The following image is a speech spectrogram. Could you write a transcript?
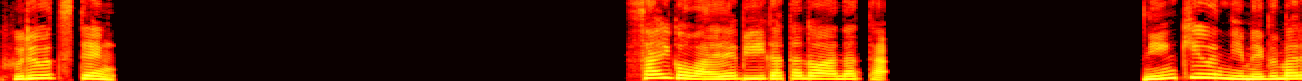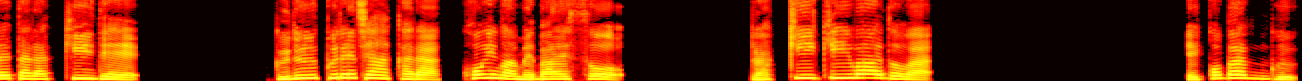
フルーツ店。最後は AB 型のあなた。人気運に恵まれたラッキーデー。グループレジャーから恋が芽生えそう。ラッキーキーワードは、エコバッグ。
